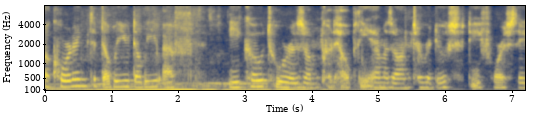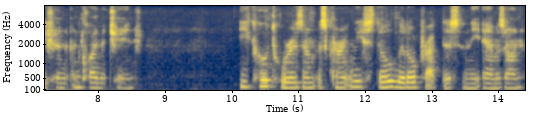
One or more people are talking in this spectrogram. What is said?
According to WWF, Ecotourism could help the Amazon to reduce deforestation and climate change. Ecotourism is currently still little practiced in the Amazon,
